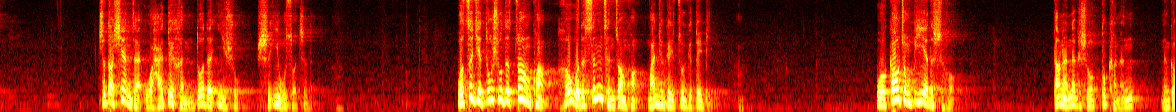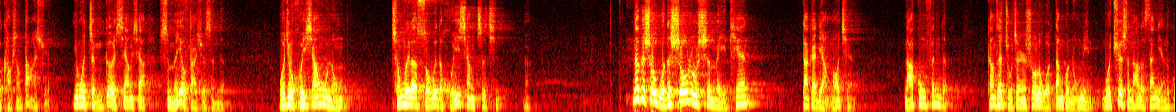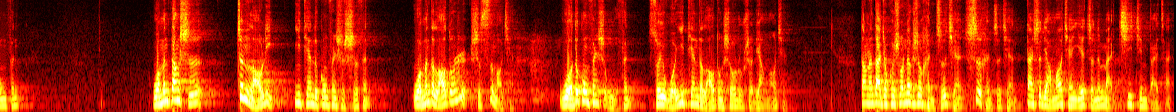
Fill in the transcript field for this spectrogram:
直到现在，我还对很多的艺术是一无所知的。我自己读书的状况和我的生存状况完全可以做一个对比。我高中毕业的时候，当然那个时候不可能能够考上大学，因为整个乡下是没有大学生的。我就回乡务农，成为了所谓的回乡知青啊。那个时候我的收入是每天大概两毛钱，拿工分的。刚才主持人说了，我当过农民，我确实拿了三年的工分。我们当时正劳力一天的工分是十分，我们的劳动日是四毛钱，我的工分是五分，所以我一天的劳动收入是两毛钱。当然，大家会说那个时候很值钱，是很值钱，但是两毛钱也只能买七斤白菜。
